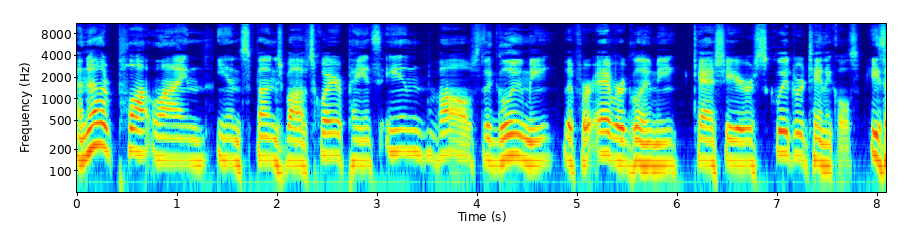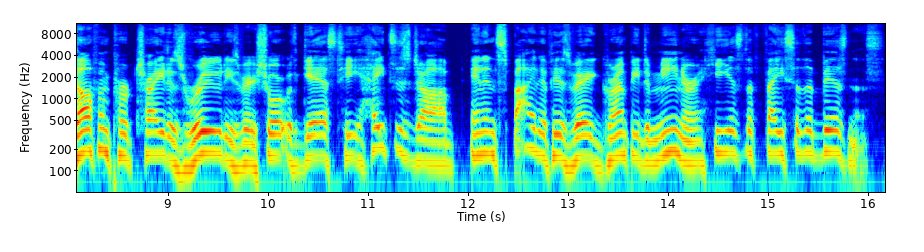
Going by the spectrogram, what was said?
Another plot line in SpongeBob SquarePants involves the gloomy, the forever gloomy cashier Squidward Tentacles. He's often portrayed as rude, he's very short with guests, he hates his job, and in spite of his very grumpy demeanor, he is the face of the business.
